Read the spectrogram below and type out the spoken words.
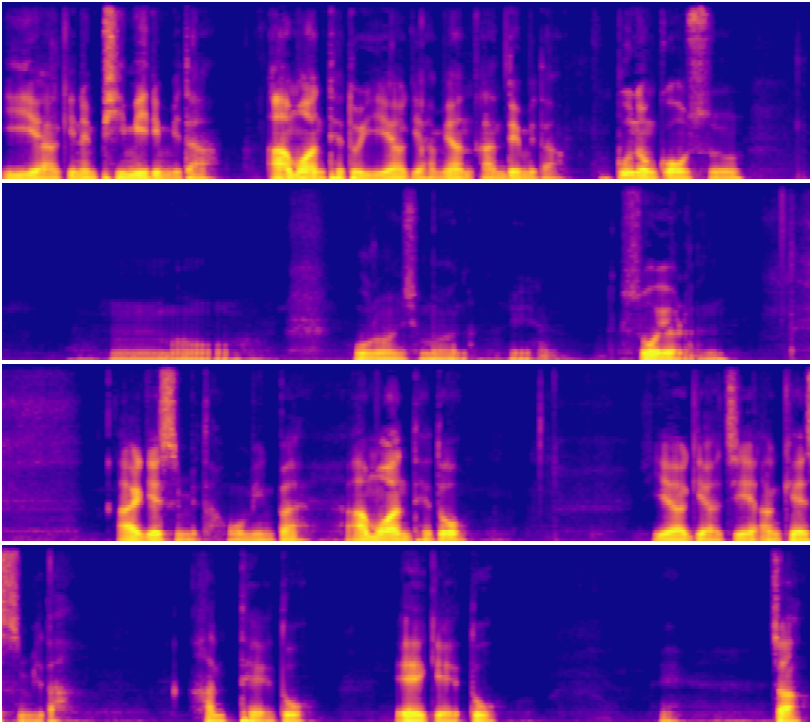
이 이야기는 비밀입니다. 아무한테도 이야기하면 안 됩니다. 뿌는 꼬수, 음, 뭐, 우론, 뭐, 소요란. 알겠습니다. 오밍발. 아무한테도 이야기하지 않겠습니다. 한테도, 에게도. 예. 자,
